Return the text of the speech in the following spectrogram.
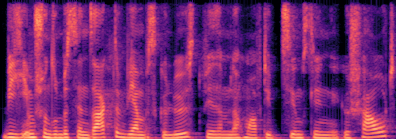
Wie ich eben schon so ein bisschen sagte, wir haben es gelöst. Wir haben nochmal auf die Beziehungslinie geschaut,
